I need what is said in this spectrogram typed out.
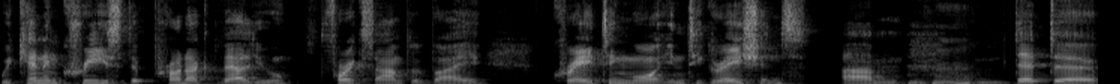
we can increase the product value for example by creating more integrations um, mm-hmm. that uh,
